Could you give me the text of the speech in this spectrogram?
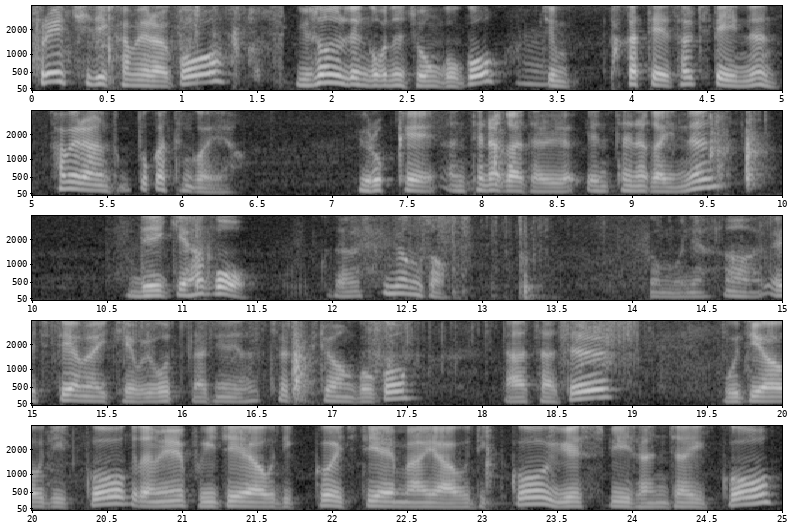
FHD 카메라고 유선으로 된 것보다는 좋은 거고 지금 바깥에 설치되어 있는 카메라는 똑같은 거예요. 이렇게 안테나가 달려 안테나가 있는 네 개 하고 그다음에 설명서 이건 뭐냐? 어, HDMI 케이블 이것도 나중에 설치할 때 필요한 거고 나사들 오디 아웃 있고 그다음에 VJ 아웃 있고 HDMI 아웃 있고 USB 단자 있고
